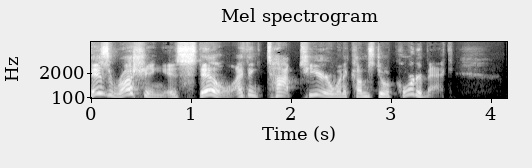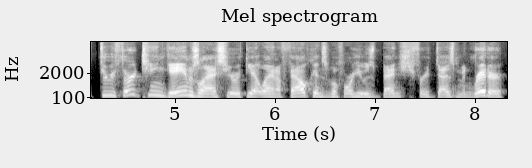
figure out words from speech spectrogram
his rushing is still, I think, top tier when it comes to a quarterback. Through 13 games last year with the Atlanta Falcons before he was benched for Desmond Ridder,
